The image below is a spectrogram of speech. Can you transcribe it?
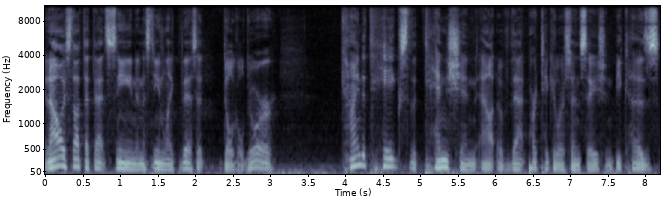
And I always thought that that scene in a scene like this at Dol Guldur kind of takes the tension out of that particular sensation because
